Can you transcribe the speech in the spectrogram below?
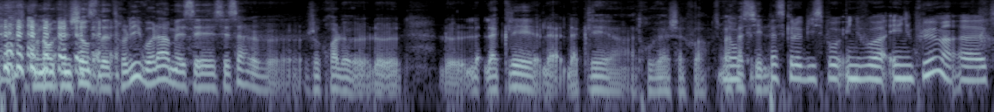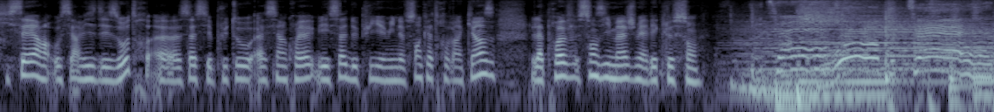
on n'a aucune chance d'être lui. Voilà, mais c'est c'est ça, je crois le, le, le- la- la clé, la, la clé à trouver à chaque fois. C'est pas Donc, facile. Pascal Obispo, une voix et une plume euh, qui sert au service des autres. Euh, ça, c'est plutôt assez incroyable. Et ça, depuis 1995. La preuve sans image, mais avec le son. Oh, peut-être.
